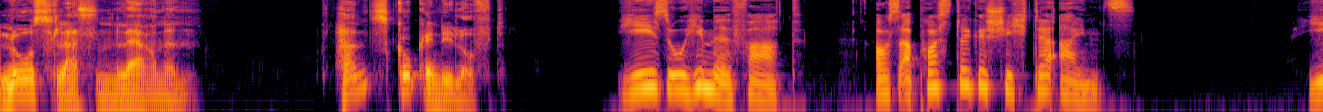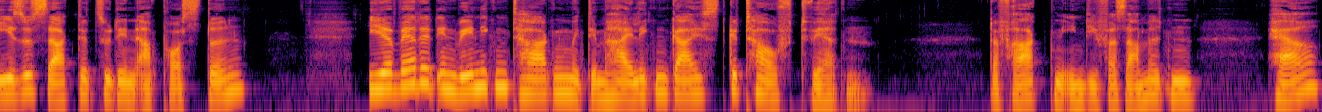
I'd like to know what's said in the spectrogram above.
Loslassen lernen. Hans, guck in die Luft. Jesu Himmelfahrt aus Apostelgeschichte 1 Jesus sagte zu den Aposteln, Ihr werdet in wenigen Tagen mit dem Heiligen Geist getauft werden. Da fragten ihn die Versammelten, Herr,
